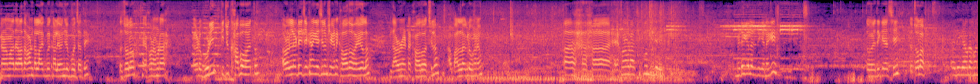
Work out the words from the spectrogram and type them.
কারণ আমাদের আধা ঘণ্টা লাগবে কালীগঞ্জে পৌঁছাতে। তো চলো এখন আমরা একটু ঘুরি। কিছু খাব হয়তো। আর অলরেডি যেখানে গেছিলাম সেখানে খাওয়া দাওয়া হয়ে গেলো। দারুণ একটা খাওয়া দাওয়া ছিল। আর ভালো লাগল ওখানেও। এখন আমরা আছি কোন দিকে মেডিকেলের দিকে নাকি? তো এদিকে আছি। তো চলো, এদিকে আমরা এখন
